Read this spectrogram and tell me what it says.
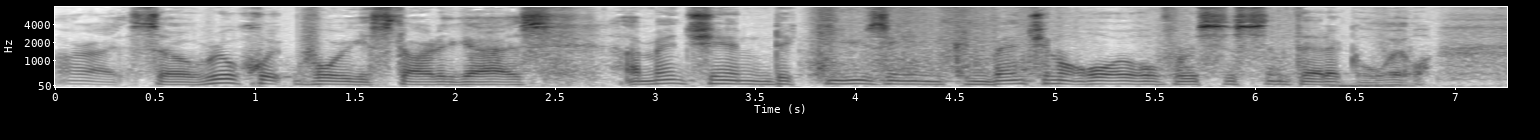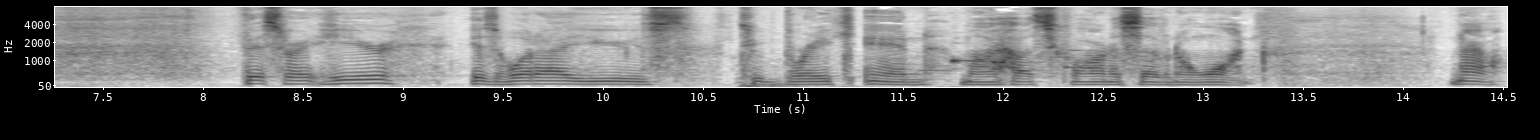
All right, so real quick before we get started, guys, I mentioned using conventional oil versus synthetic oil. This right here is what I use to break in my Husqvarna 701. Now,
